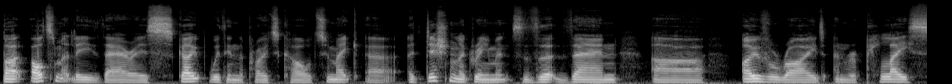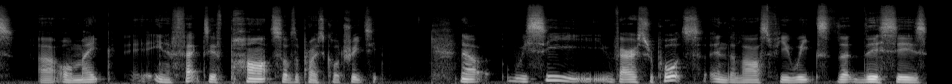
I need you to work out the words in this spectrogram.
but ultimately there is scope within the protocol to make uh, additional agreements that then uh, override and replace uh, or make ineffective parts of the protocol treaty. Now, we see various reports in the last few weeks that this is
